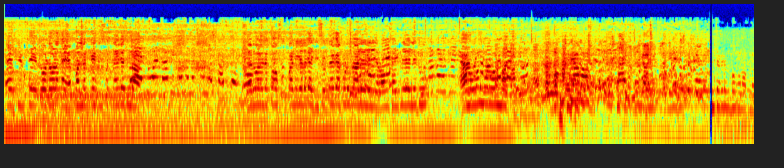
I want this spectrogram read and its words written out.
ए, फिरते, तो डोळा काय हे पल्लत काय दिसत नाही का तुला डोळ्याच्या पावसात पाणी गेलं काय दिसत नाही का? पुढे गाडी आलेली? रॉंग साईडने यायली तू. हा, one more, one more. तुमच्याकडेच बघून आपलं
